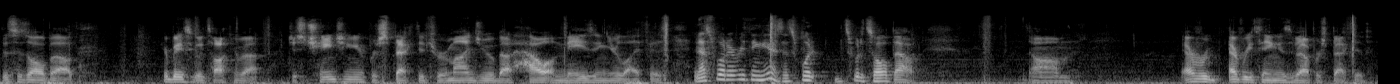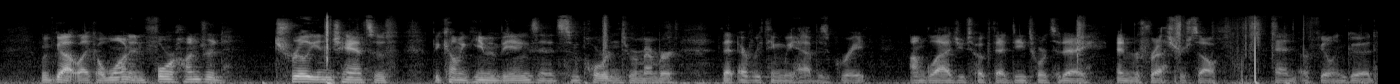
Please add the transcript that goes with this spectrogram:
This is all about. You're basically talking about just changing your perspective to remind you about how amazing your life is, and that's what everything is. That's what that's what it's all about. Um, every everything is about perspective. We've got like a one in four hundred trillion chance of becoming human beings, and it's important to remember that everything we have is great I'm glad you took that detour today and refreshed yourself and are feeling good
